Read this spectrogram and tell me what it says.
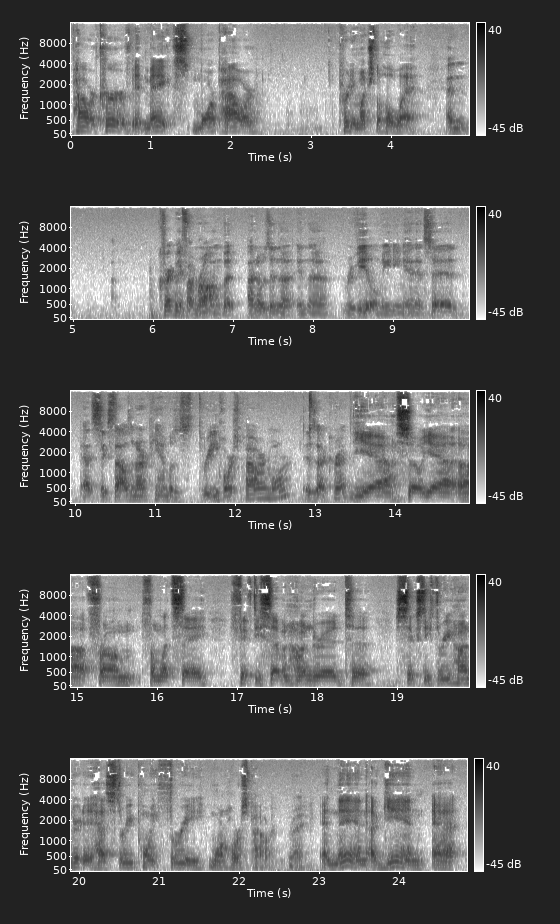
power curve, it makes more power, pretty much the whole way. And correct me if I'm wrong, but I know it was in the in the reveal meeting, and it said at 6,000 RPM was three horsepower more. Is that correct? Yeah, so yeah, uh, from from let's say 5700 to 6300, it has 3.3 more horsepower. Right. And then again at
